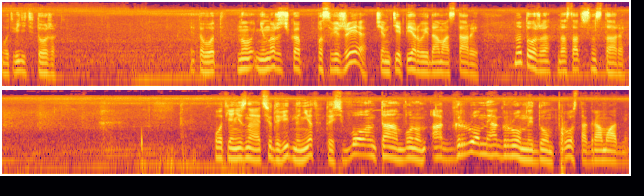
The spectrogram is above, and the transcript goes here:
Вот видите тоже это вот, ну, немножечко посвежее, чем те первые дома старые, но тоже достаточно старые. Вот я не знаю, отсюда видно, нет? То есть вон там, вон он, огромный-огромный дом, просто громадный.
